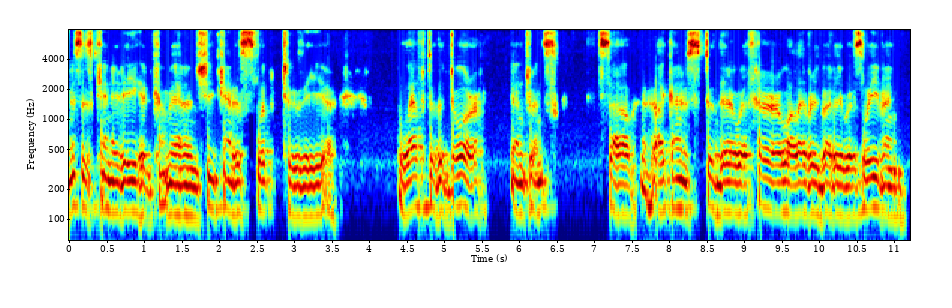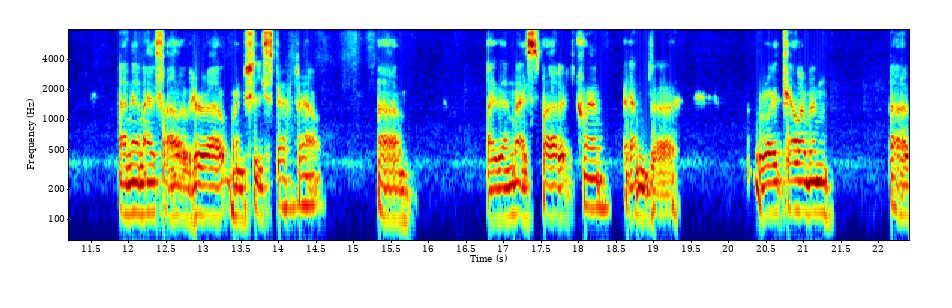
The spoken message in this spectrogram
Mrs. Kennedy had come in and she kind of slipped to the uh, left of the door entrance. So I kind of stood there with her while everybody was leaving. And then I followed her out when she stepped out. Um, I then I spotted Clint and uh, Roy Kellerman uh,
